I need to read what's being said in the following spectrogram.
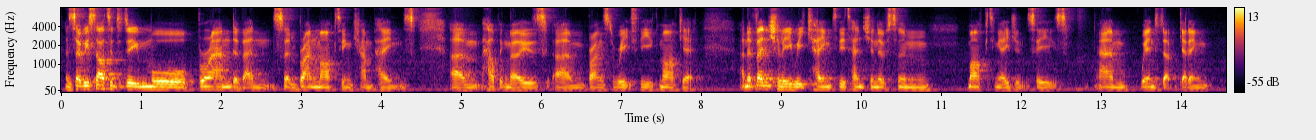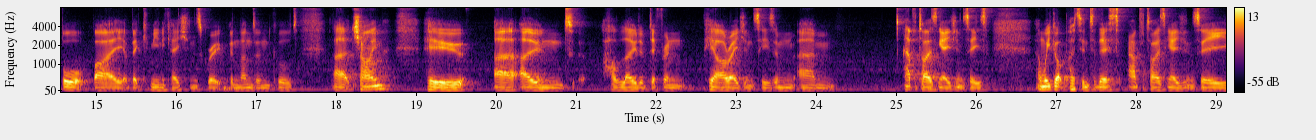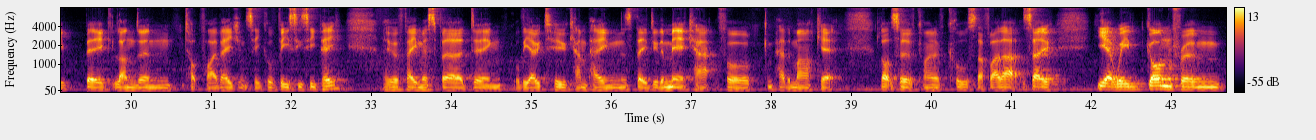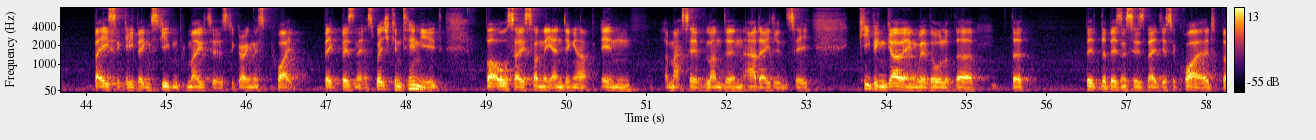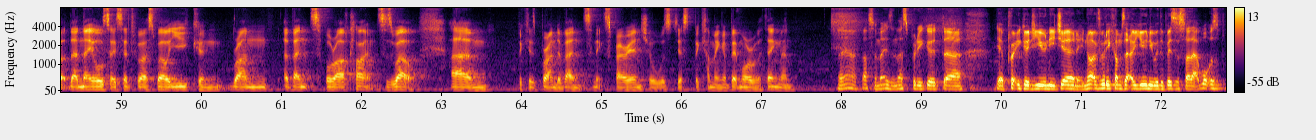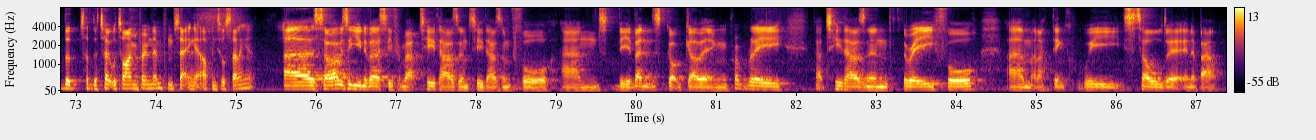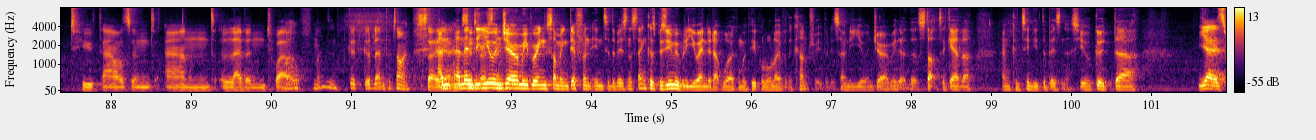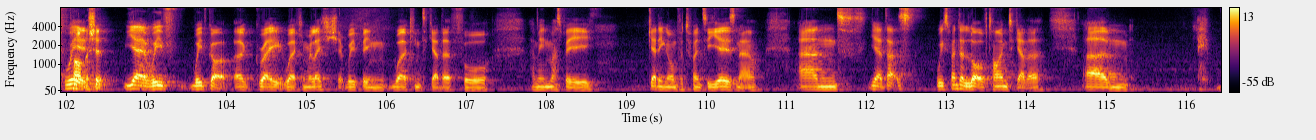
And so we started to do more brand events and brand marketing campaigns, um, helping those um, brands to reach the youth market. And eventually we came to the attention of some marketing agencies. Um, we ended up getting bought by a big communications group in London called uh, Chime, who uh, owned a whole load of different PR agencies and um, advertising agencies. And we got put into this advertising agency, big London top five agency called VCCP, who are famous for doing all the O2 campaigns. They do the Meerkat for Compare the Market, lots of kind of cool stuff like that. So, yeah, we'd gone from basically being student promoters to growing this quite big business, which continued, but also suddenly ending up in a massive London ad agency, keeping going with all of the the the businesses they just acquired. But then they also said to us, well, you can run events for our clients as well, um, because brand events and experiential was just becoming a bit more of a thing then. Yeah, that's amazing. That's pretty good. Uh, yeah, pretty good uni journey. Not everybody comes out of uni with a business like that. What was the, the total time frame then from setting it up until selling it? Uh, so I was at university from about 2000 2004, and the events got going probably about 2003, four, um, and I think we sold it in about 2011, 12. amazing. Good, good length of time. So, and, yeah, and then do you and Jeremy bring something different into the business then? Because presumably you ended up working with people all over the country, but it's only you and Jeremy that, that stuck together and continued the business. You're a good. Uh, yeah, it's weird. Partnership. Yeah, we've we've got a great working relationship. We've been working together for, I mean, must be getting on for twenty years now, and yeah, that's we spent a lot of time together. Um,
